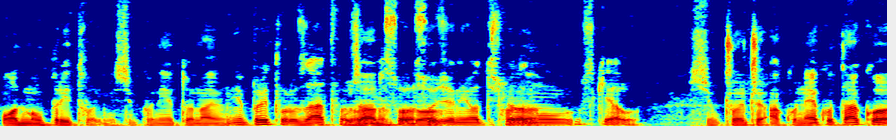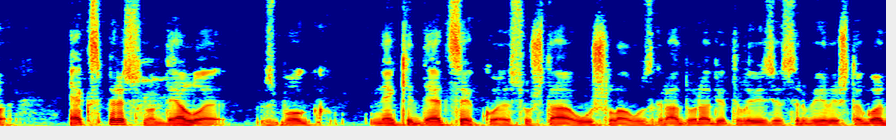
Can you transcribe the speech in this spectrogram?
odmah u pritvor, mislim, pa nije to naivno. Nije pritvor u zatvor, U zatvor, su pa osuđeni i otišli Pa da. odmah u skelu. Mislim, čoveče, ako neko tako ekspresno deluje zbog neke dece koje su šta ušla u zgradu radio televizije Srbije ili šta god,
